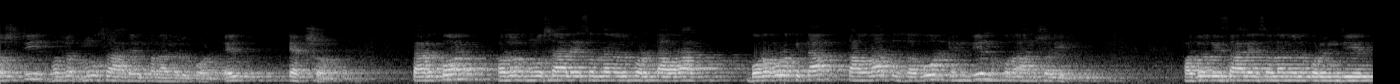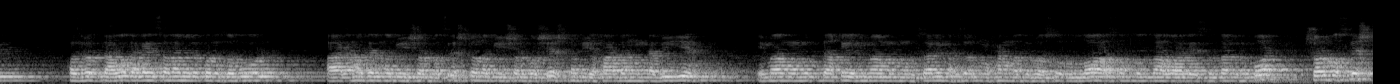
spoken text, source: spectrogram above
দশটি হজরত মুসা আলাই সালামের উপর, এই একশো। তারপর হজরত মুসা আলাই সাল্লামের উপর তাওরাত, বড় বড় কিতাব, তাওরাত, জবুর ইঞ্জিল কোরআন শরীফ। হজরত ইসা আলাই সাল্লামের উপর ইঞ্জিল হজরত দাউদ আলাই সাল্লামের উপর জবুর, আর আমাদের নবী সর্বশ্রেষ্ঠ নবী, সর্বশেষ নবী খাতামুন নবীন ইমামুল মুত্তাকিন, ইমামুল মুরসালিন হজরত মুহাম্মদ রসুল্লাহ সাল্লাল্লাহু আলাইহি সাল্লামের উপর সর্বশ্রেষ্ঠ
